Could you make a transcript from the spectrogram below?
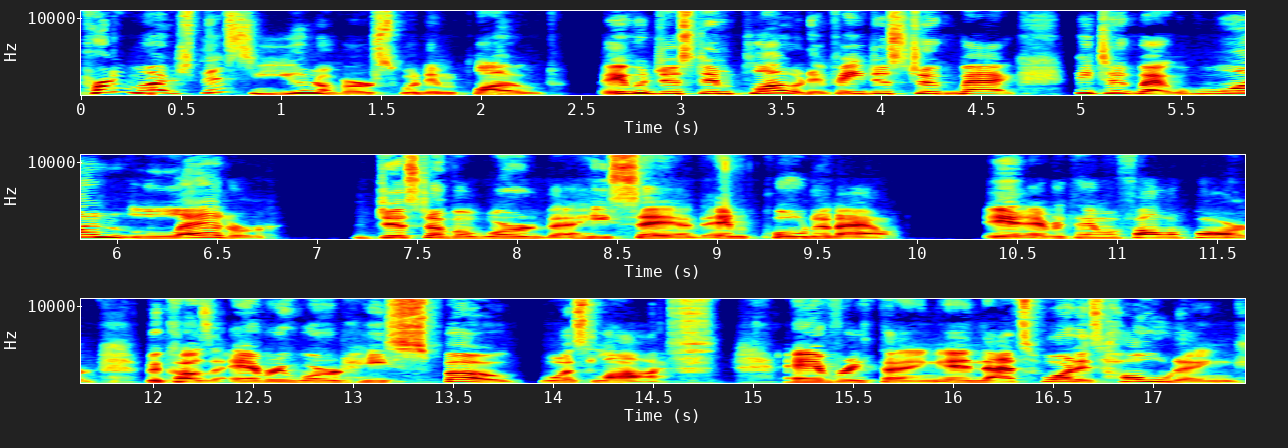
pretty much this universe would implode. It would just implode if he just took back if he took back one letter just of a word that he said and pulled it out. It everything would fall apart because every word he spoke was life. Mm. Everything. And that's what is holding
